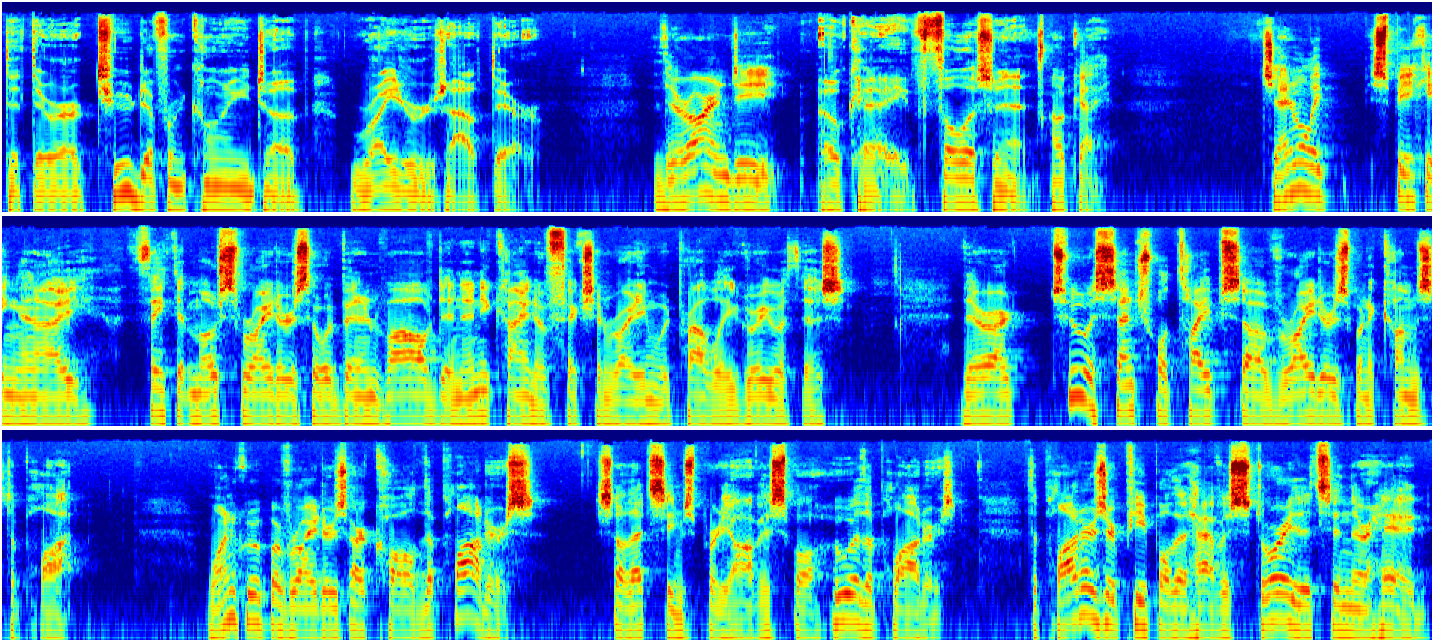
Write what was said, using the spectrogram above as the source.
that there are two different kinds of writers out there. There are indeed. Okay, fill us in. Okay. Generally speaking, and I think that most writers who have been involved in any kind of fiction writing would probably agree with this. There are two essential types of writers when it comes to plot. One group of writers are called the plotters. So that seems pretty obvious. Well, who are the plotters? The plotters are people that have a story that's in their head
